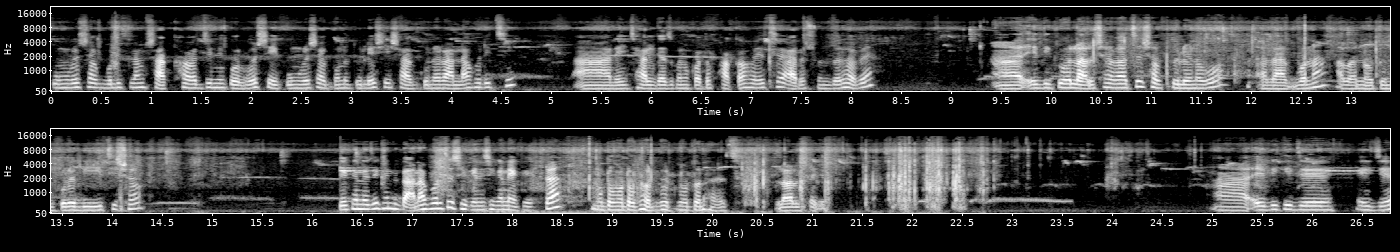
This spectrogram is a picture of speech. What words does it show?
কুমড়ো শাক বলেছিলাম, শাক খাওয়ার জন্য করব, সেই কুমড়ো শাকগুলো তুলে সেই শাকগুলো রান্না করেছি আর এই ঝাল গাছগুলো কত ফাঁকা হয়েছে আরও সুন্দর হবে। আর এদিকেও লাল শাক আছে, সব তুলে নেব। আর রাখব না, আবার নতুন করে দিয়েছি সব। যেখানে যেখানে দানা পড়েছে, সেখানে সেখানে এক একটা মোটো মোটো ঘট ঘট মতন হয়েছে লাল শাকে। আর এদিকে যে, এই যে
